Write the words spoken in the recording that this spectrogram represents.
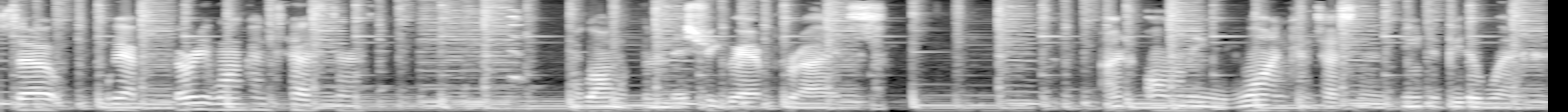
so we have 31 contestants, along with the mystery grand prize. And only one contestant is deemed to be the winner.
